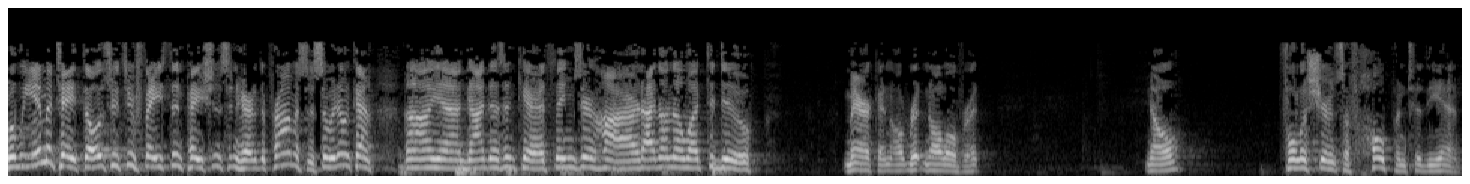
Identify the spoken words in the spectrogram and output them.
But we imitate those who through faith and patience inherited the promises. So we don't kind of, oh yeah, God doesn't care. Things are hard. I don't know what to do. American, all written all over it. No. Full assurance of hope until the end.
